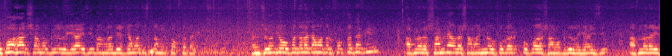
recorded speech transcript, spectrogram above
উপহার সামগ্রী লইয়া আইছি বাংলাদেশ জামাত ইসলামের পক্ষ থেকে। পঞ্চগঞ্জ উপজেলা জামাতের পক্ষ থেকে আপনারা সামনে আমরা সামান্য উপকার, উপহার সামগ্রী লইয়া আইছি। আপনারা এই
